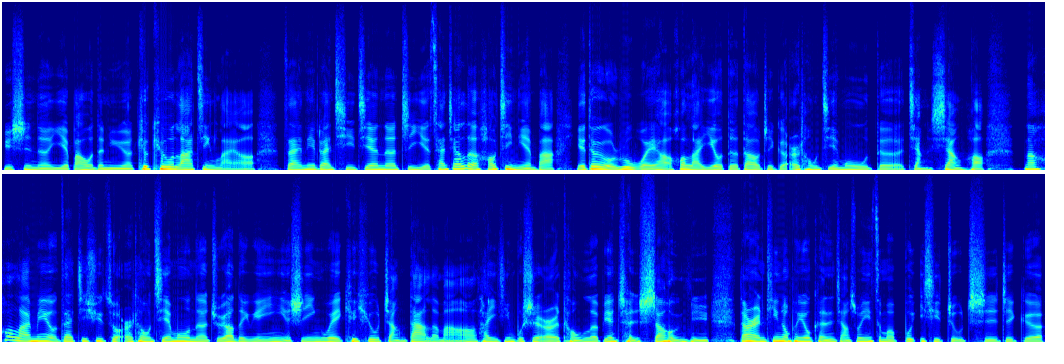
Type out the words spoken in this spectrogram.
于是呢，也把我的女儿 QQ 拉进来啊。在那段期间呢，志也参加了好几年吧，也都有入围啊。后来也有得到这个儿童节目的奖项哈。那后来没有再继续做儿童节目呢，主要的原因也是因为 QQ 长大了嘛，啊，他已经不是儿童了，变成少女。当然，听众朋友可能讲说，你怎么不一起主持这个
